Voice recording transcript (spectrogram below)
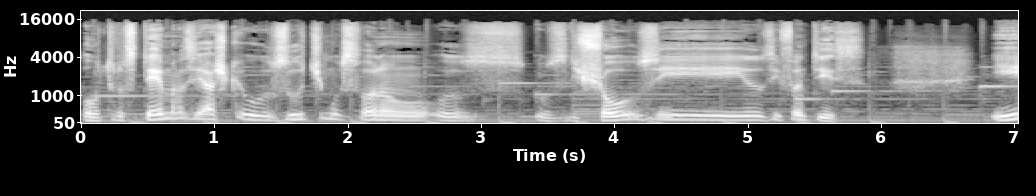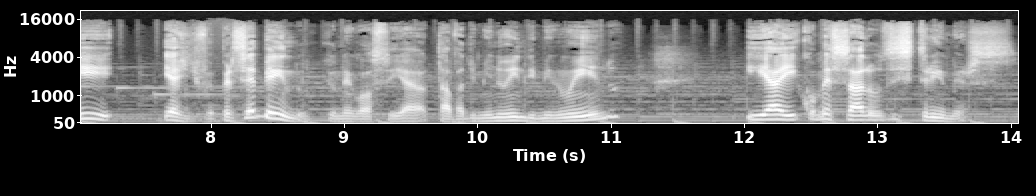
outros temas e acho que os últimos foram os, os de shows e os infantis. E, e a gente foi percebendo que o negócio estava diminuindo, diminuindo. E aí começaram os streamers,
